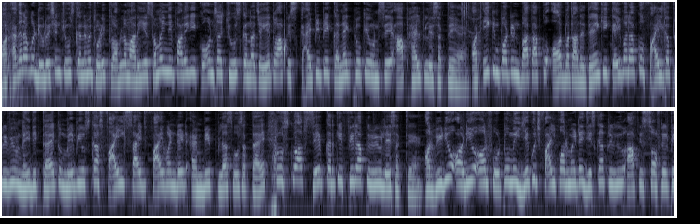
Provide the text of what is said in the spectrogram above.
और अगर आपको ड्यूरेशन चूज़ करने में थोड़ी प्रॉब्लम आ रही है, समझ नहीं पा रहे कि कौन सा चूज़ करना चाहिए तो आप स्काइपी पे कनेक्ट होकर उनसे आप हेल्प ले सकते हैं। और एक इंपॉर्टेंट बात आपको और बता देते हैं कि कई बार आपको फ़ाइल का प्रीव्यू नहीं दिखता है तो मे बी उसका फ़ाइल साइज़ 500 हंड्रेड प्लस हो सकता है तो उसको आप सेव करके फिर आप प्रीव्यू ले सकते हैं। और वीडियो ऑडियो और फ़ोटो में ये कुछ फ़ाइल फॉर्मेट है जिसका प्रीव्यू आप इस सॉफ्टवेयर पे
